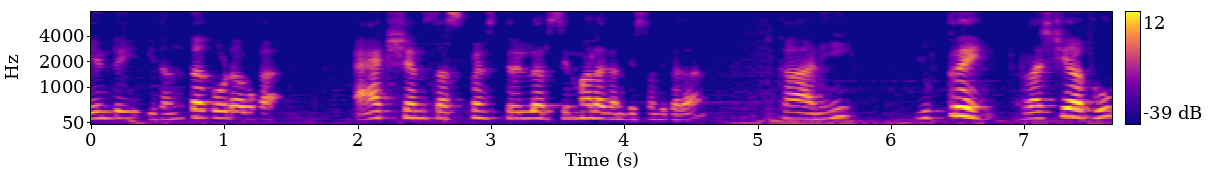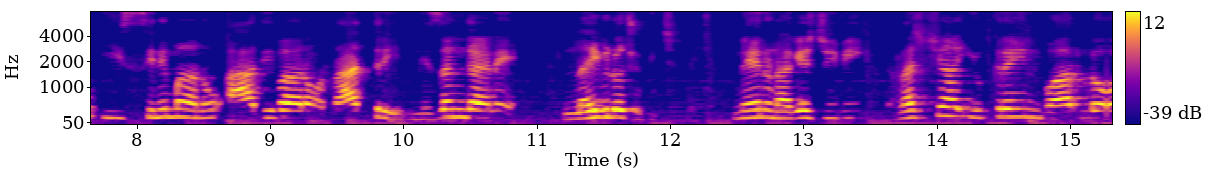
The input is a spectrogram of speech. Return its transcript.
ఏంటి? ఇదంతా కూడా ఒక యాక్షన్ సస్పెన్స్ థ్రిల్లర్ సినిమాలా కనిపిస్తుంది కదా? కానీ యుక్రెయిన్ రష్యాకు ఈ సినిమాను ఆదివారం రాత్రి నిజంగానే లైవ్లో చూపించింది. నేను Nagesh G V Russia Ukraine వార్లో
